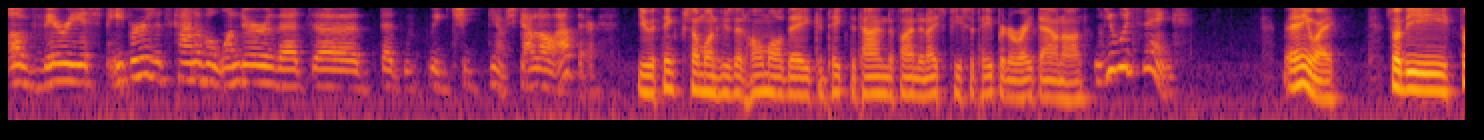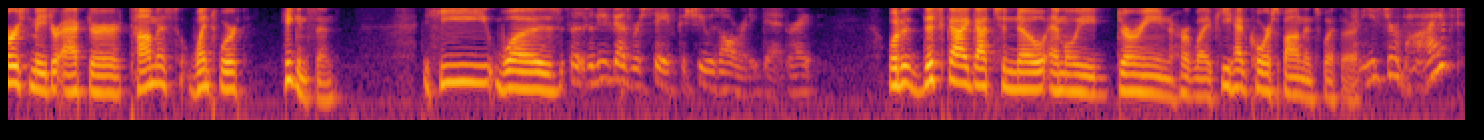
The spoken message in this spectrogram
of various papers. It's kind of a wonder that uh, that we she you know she got it all out there. You would think someone who's at home all day could take the time to find a nice piece of paper to write down on. You would think. Anyway, so the first major actor, Thomas Wentworth Higginson, he was So, so these guys were safe because she was already dead, right? well. This guy got to know Emily during her life. He had correspondence with her. And he survived.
